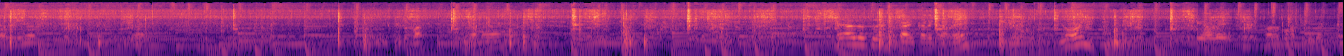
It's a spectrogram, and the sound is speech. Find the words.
Okay, yan. Yan. Diba? Tama na. May ano to yung kare kare kare? Yun. Kare. Para makatigilan.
